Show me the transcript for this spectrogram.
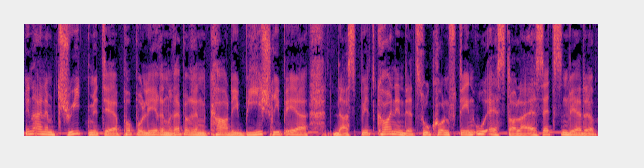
In einem Tweet mit der populären Rapperin Cardi B schrieb er, dass Bitcoin in der Zukunft den US-Dollar ersetzen werde.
